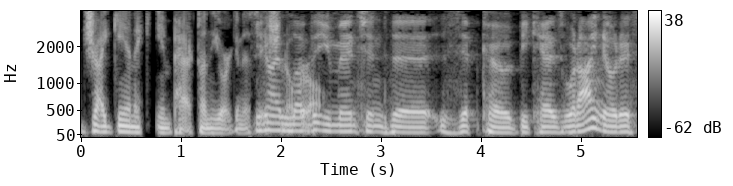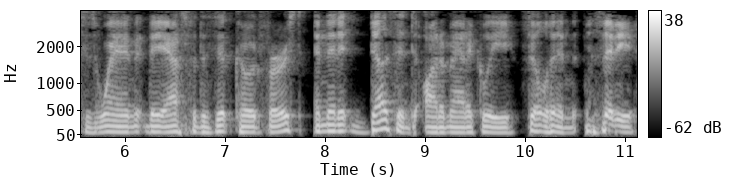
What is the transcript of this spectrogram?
gigantic impact on the organization. You know, I overall. love that you mentioned the zip code because what I notice is when they ask for the zip code first and then it doesn't automatically fill in the city.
